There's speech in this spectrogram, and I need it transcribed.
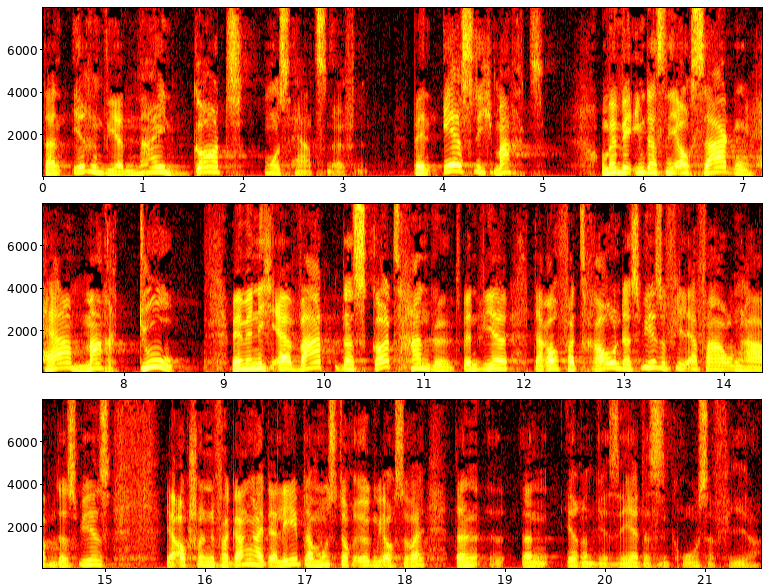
dann irren wir. Nein, Gott muss Herzen öffnen. Wenn er es nicht macht und wenn wir ihm das nicht auch sagen, Herr, mach du. Wenn wir nicht erwarten, dass Gott handelt, wenn wir darauf vertrauen, dass wir so viel Erfahrung haben, dass wir es ja auch schon in der Vergangenheit erlebt haben, muss doch irgendwie auch so weit, dann, dann irren wir sehr. Das ist ein großer Fehler.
